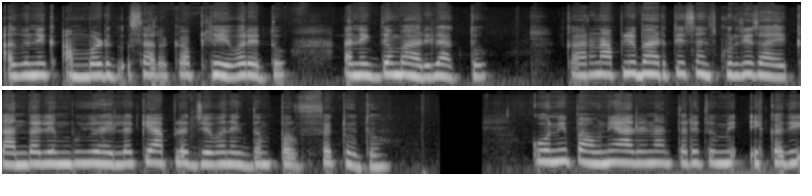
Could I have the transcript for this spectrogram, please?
अजून एक आंबटसारखा फ्लेवर येतो आणि एकदम भारी लागतो. कारण आपली भारतीय संस्कृतीच आहे कांदा लिंबू राहिलं की आपलं जेवण एकदम परफेक्ट होतं. कोणी पाहुणे आले ना तरी तुम्ही एखादी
